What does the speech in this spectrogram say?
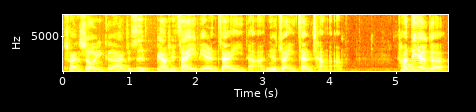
传授一个啊，就是不要去在意别人在意的、啊，你就转移战场啊。然后第二个，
